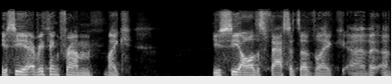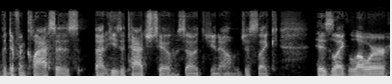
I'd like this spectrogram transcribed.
you see everything from like you see all the facets of like uh the, of the different classes that he's attached to. So you know just like his like lower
